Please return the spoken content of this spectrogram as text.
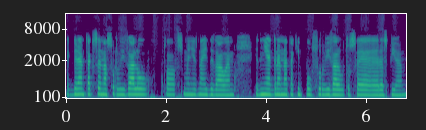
jak grałem tak sobie na survivalu, to w sumie nie znajdowałem. Jedynie jak grałem na takim pół survivalu, to sobie respiłem.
